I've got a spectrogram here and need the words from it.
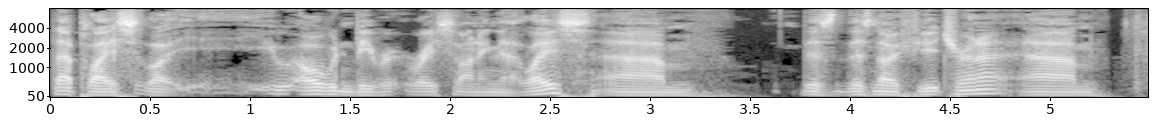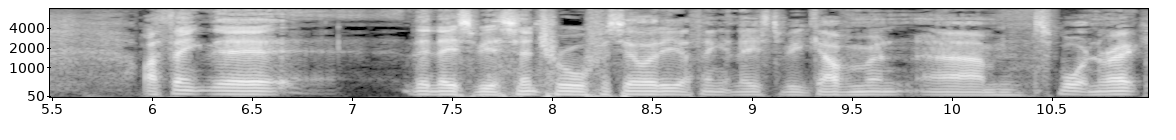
that place, like, I wouldn't be re- re-signing that lease. Um, there's there's no future in it. Um, I think there there needs to be a central facility. I think it needs to be government, um, sport and rec,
